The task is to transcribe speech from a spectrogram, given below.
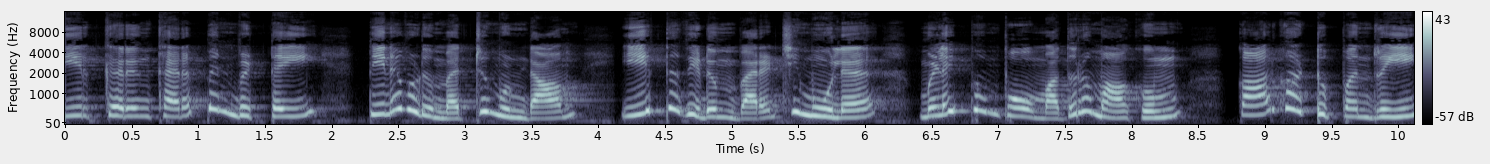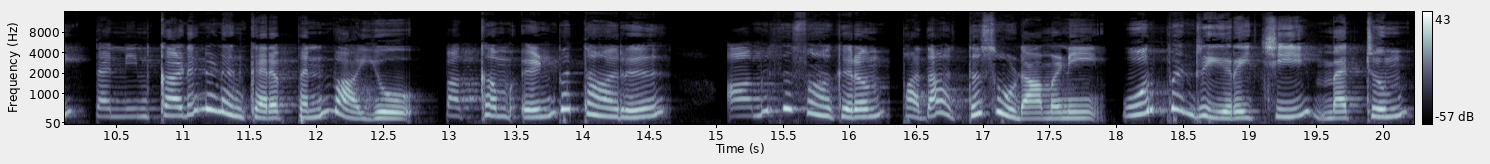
தீர்க்கருங் கரப்பன் விட்டை. தினவுடு மற்றுமுண்டாம். ஈர்த்ததிடும் வறட்சி மூல. மிளைப்பும் போ மதுரமாகும். கார்காட்டுப்பன்றி தன்னின் கடுநிணங்கரப்பன் வாயு. பக்கம் எண்பத்தாறு அமிர்தசாகரம் பதார்த்த சூடாமணி. ஊர்பன்றி இறைச்சி மற்றும்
